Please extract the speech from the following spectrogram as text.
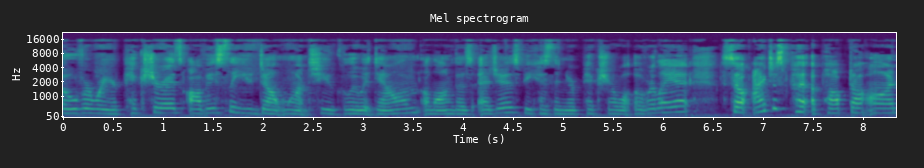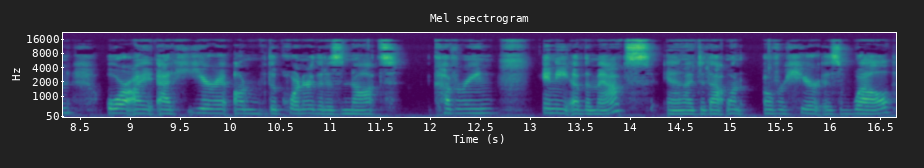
over where your picture is. Obviously, you don't want to glue it down along those edges because then your picture will overlay it. So I just put a pop dot on or I adhere it on the corner that is not covering any of the mats. And I did that one over here as well.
